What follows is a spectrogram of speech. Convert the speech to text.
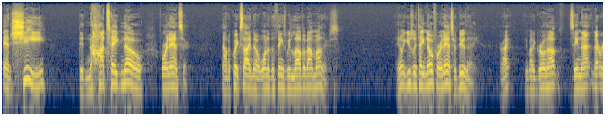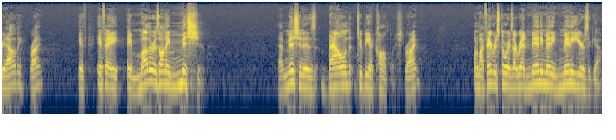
and she did not take no for an answer. Now, a quick side note one of the things we love about mothers, they don't usually take no for an answer, do they? Right? Anybody grown up, seen that, that reality, right? If, if a, a mother is on a mission, that mission is bound to be accomplished, right? One of my favorite stories I read many, many, many years ago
